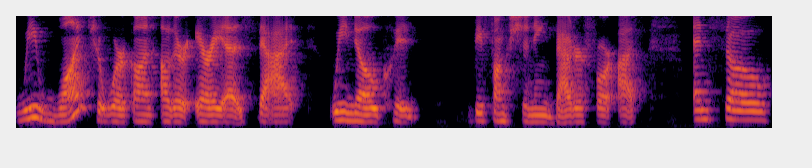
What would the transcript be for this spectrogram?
we want to work on other areas that we know could be functioning better for us. And so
